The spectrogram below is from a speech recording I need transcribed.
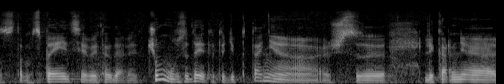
з, там, з пенсіями і так далі. Чому ви задаєте тоді питання з лікарня,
